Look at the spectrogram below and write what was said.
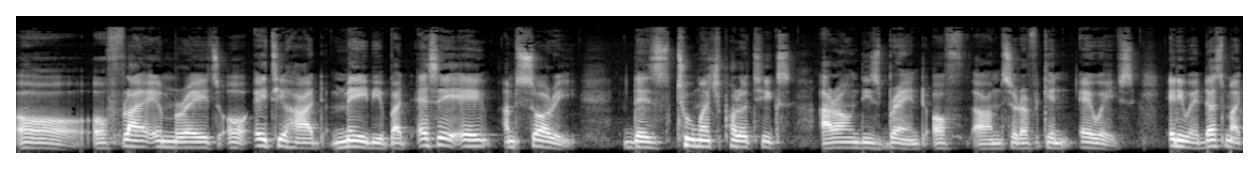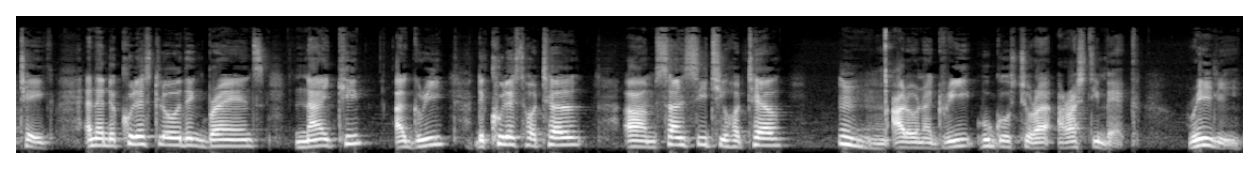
or or fly emirates or etihad maybe. But saa i'm sorry. There's too much politics around this brand of um, South African Airways. Anyway, that's my take. And then the coolest clothing brands Nike, agree. The coolest hotel, um, Sun City Hotel, mm, I don't agree. Who goes to Ra- Rustenburg? Really?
